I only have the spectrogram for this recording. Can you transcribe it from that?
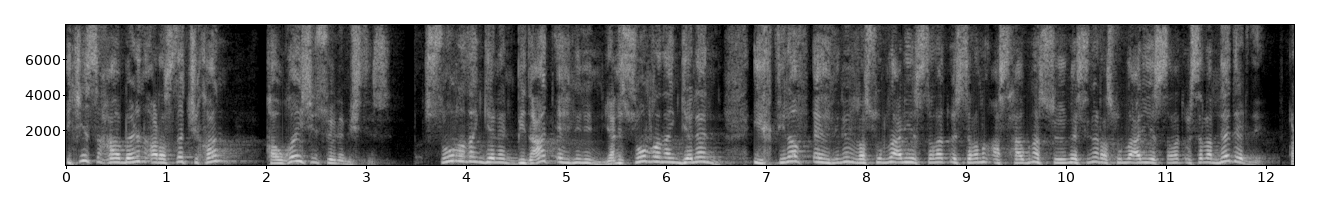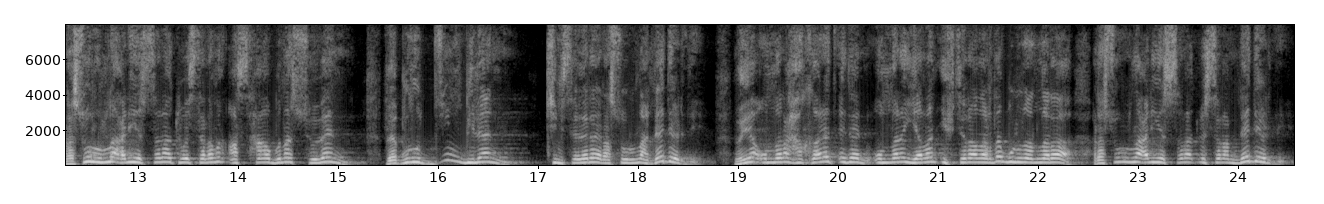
iki sahabenin arasında çıkan kavga için söylemiştir. Sonradan gelen bid'at ehlinin yani sonradan gelen ihtilaf ehlinin Resulullah Aleyhisselatü Vesselam'ın ashabına sövmesine Resulullah Aleyhisselatü Vesselam ne derdi? Resulullah Aleyhisselatü Vesselam'ın ashabına söven ve bunu din bilen kimselere Resulullah ne derdi? Veya onlara hakaret eden, onlara yalan iftiralarda bulunanlara Resulullah Aleyhisselatü Vesselam ne derdi?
